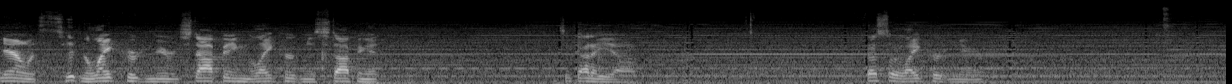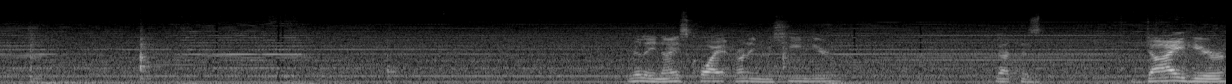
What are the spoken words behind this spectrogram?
now it's hitting the light curtain there and stopping. The light curtain is stopping it. It's got a uh, Fiessler light curtain here. Really nice, quiet running machine here. Got this die here.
